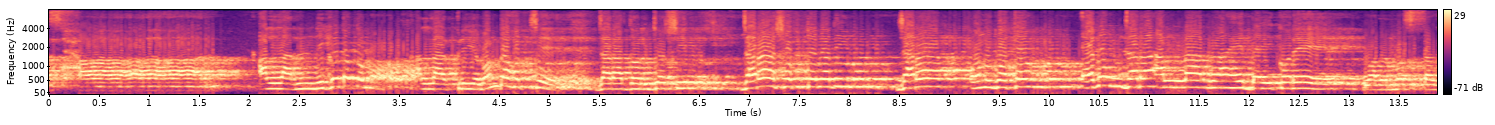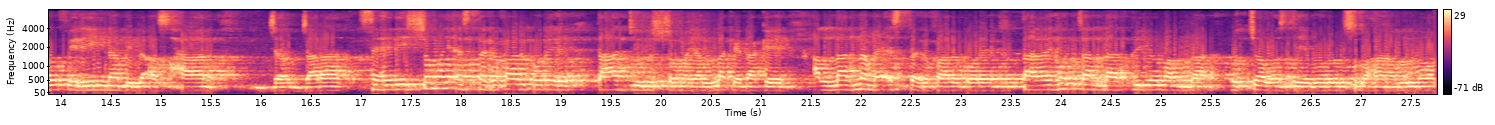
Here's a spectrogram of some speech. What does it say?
আসহার আল্লাহর নিকটতম, আল্লাহর প্রিয় বান্দা হচ্ছে যারা ধৈর্যশীল, যারা সত্যবাদী, যারা অনুগত এবং যারা আল্লাহর রাহে ব্যয় করে। ওয়াল মুস্তাগফিরিনা বিল আসহার যারা সেহরির সময় ইস্তেগফার করে, তাহাজ্জুদের সময় আল্লাহকে ডাকে, আল্লাহর নামে ইস্তেগফার করে, তারাই হচ্ছে আল্লাহর প্রিয় বান্দা, উচ্চ অবস্থায় বলুন, সুবহানাল্লাহ।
